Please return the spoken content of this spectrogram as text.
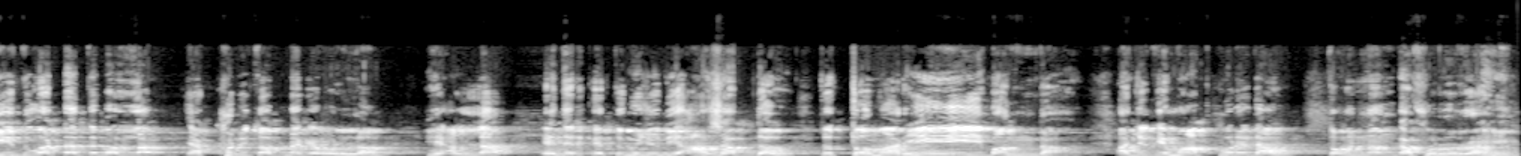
কি দুয়াটাতে বললাম? এক্ষুনি তো আপনাকে বললাম, হে আল্লাহ, এদেরকে তুমি যদি আজাব দাও, তো তোমারই বান্দা। আর যদি মাফ করে দাও, তোমার নাম গাফরুর রাহিম।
